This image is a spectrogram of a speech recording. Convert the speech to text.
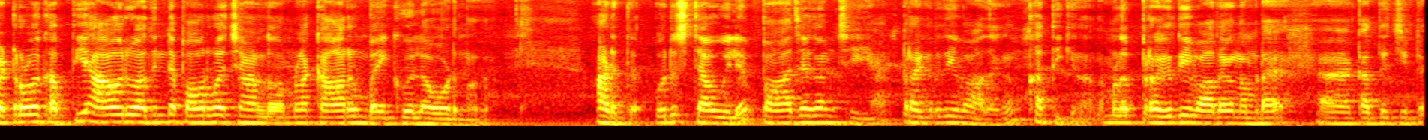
പെട്രോൾ കത്തി ആ ഒരു അതിന്റെ പവർ വെച്ചാണല്ലോ നമ്മളെ കാറും ബൈക്കും എല്ലാം ഓടുന്നത്. അടുത്ത് ഒരു സ്റ്റൗവിൽ പാചകം ചെയ്യാൻ പ്രകൃതിവാതകം കത്തിക്കുന്നത്. നമ്മൾ പ്രകൃതിവാതകം നമ്മുടെ കത്തിച്ചിട്ട്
